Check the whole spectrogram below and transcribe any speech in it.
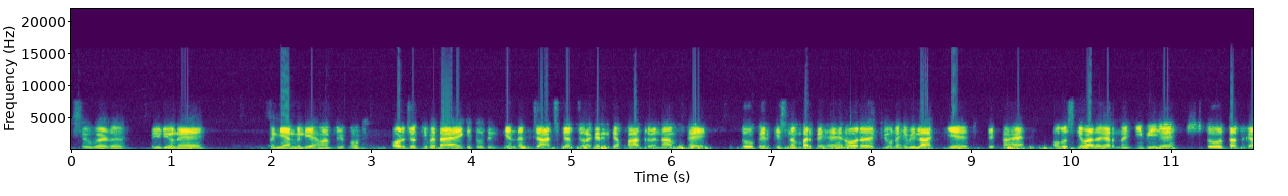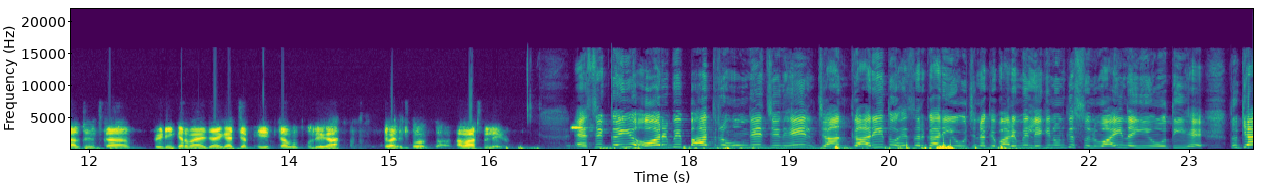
शिवगढ़ वीडियो ने संज्ञान में लिया मामले को, और जो कि बताया कि दो दिन के अंदर जाँच कर जो अगर इनका पात्र नाम है तो फिर किस नंबर पे है और क्यों नहीं मिला, ये देखना है। और उसके बाद अगर नहीं भी है तो तत्काल से इसका फीडिंग करवाया जाएगा जब भी इसका वो खुलेगा उसके बाद इनको आवास मिलेगा। ऐसे कई और भी पात्र होंगे जिन्हें जानकारी तो है सरकारी योजना के बारे में लेकिन उनकी सुनवाई नहीं होती है। तो क्या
